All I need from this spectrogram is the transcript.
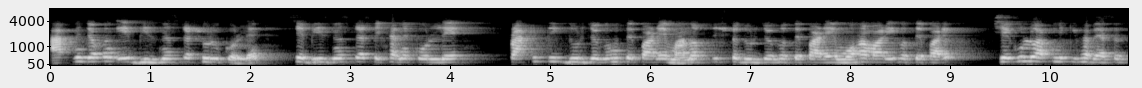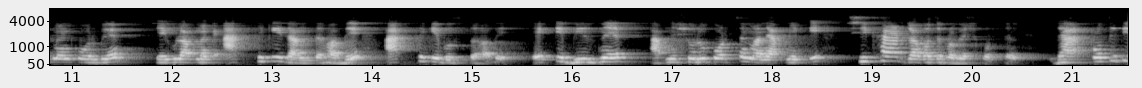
আপনি যখন এই বিজনেসটা শুরু করলেন সেই বিজনেসটা সেখানে করলে প্রাকৃতিক দুর্যোগ হতে পারে মানব সৃষ্ট দুর্যোগ হতে পারে, মহামারী হতে পারে, সেগুলো আপনি কীভাবে অ্যাসেসমেন্ট করবেন, সেগুলো আপনাকে আগ থেকে জানতে হবে, আগ থেকে বুঝতে হবে। একটি বিজনেস আপনি শুরু করছেন মানে আপনি একটি শিখার জগতে প্রবেশ করছেন। যার প্রতিটি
